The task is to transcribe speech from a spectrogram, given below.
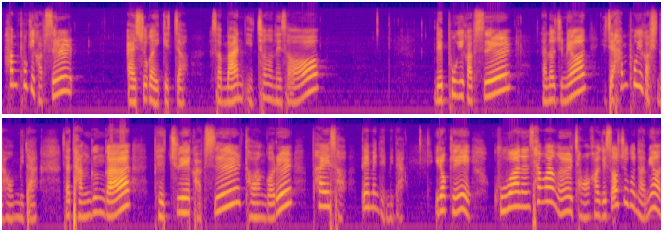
한 포기 값을 알 수가 있겠죠. 그래서 12,000원에서 네 포기 값을 나눠주면 이제 한 포기 값이 나옵니다. 자, 당근과 배추의 값을 더한 거를 파에서 빼면 됩니다. 이렇게 구하는 상황을 정확하게 써주고 나면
